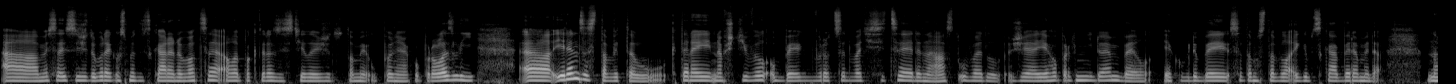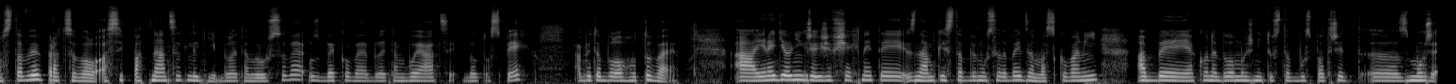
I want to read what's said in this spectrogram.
a mysleli si, že to bude kosmetická renovace, ale pak teda zjistili, že to tam je úplně jako prolezlý. Uh, jeden ze stavitelů, který navštívil objekt v roce 2011, uvedl, že jeho první dojem byl, jako kdyby se tam stavila egyptská pyramida. Na stavbě pracovalo asi 15 lidí, byly tam rusové, uzbekové, byli tam vojáci. Byl to spěch, aby to bylo hotové. A jiný dělník řekl, že všechny ty známky stavby musely být zamaskované, aby jako nebylo možné tu stavbu spatřit uh, z moře.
